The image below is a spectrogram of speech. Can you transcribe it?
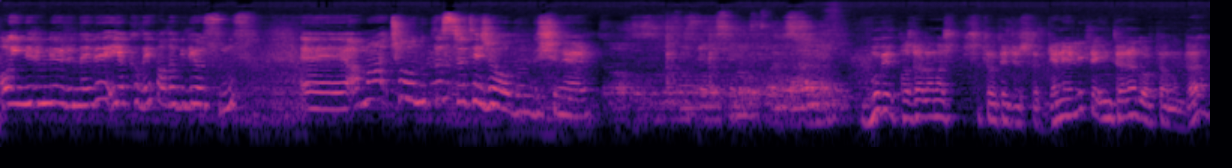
o indirimli ürünleri yakalayıp alabiliyorsunuz. Ee, ama çoğunlukla strateji olduğunu düşünüyorum. Bu bir pazarlama stratejisidir. Genellikle internet ortamında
